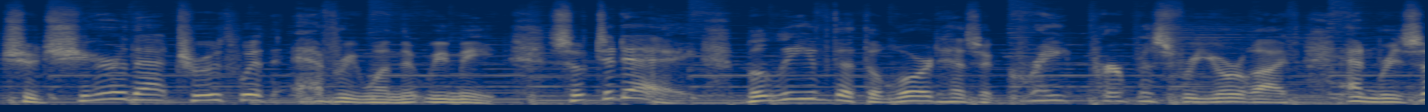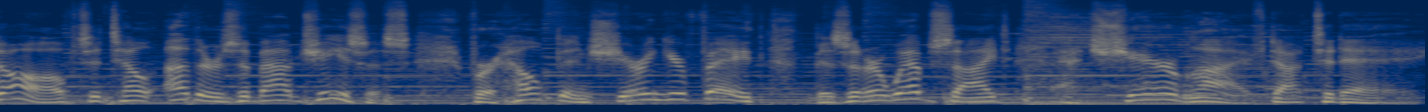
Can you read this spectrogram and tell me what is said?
should share that truth with everyone that we meet. So today, believe that the Lord has a great purpose for your life and resolve to tell others about Jesus. For help in sharing your faith, visit our website at sharelife.today.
